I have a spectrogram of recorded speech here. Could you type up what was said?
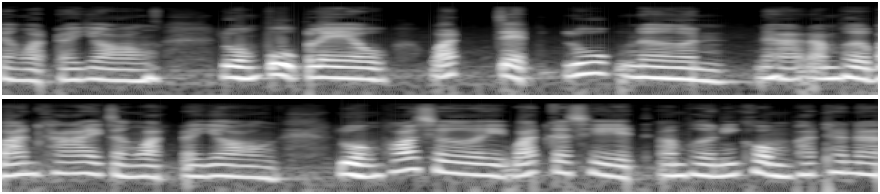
จังหวัดระยอง หลวงปู่เปลว วัดเจ็ดลูกเนินนะคะอำเภอบ้านค่ายจังหวัดระยอง หลวงพ่อเชย วัดกระเฉดอำเภอนิคมพัฒนา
